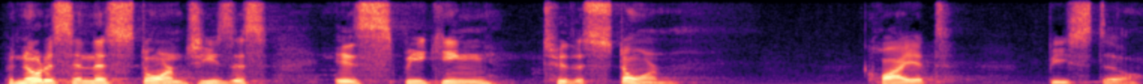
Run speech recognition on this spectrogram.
But notice in this storm, Jesus is speaking to the storm. Quiet, be still.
